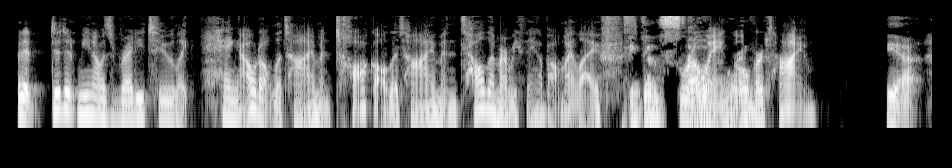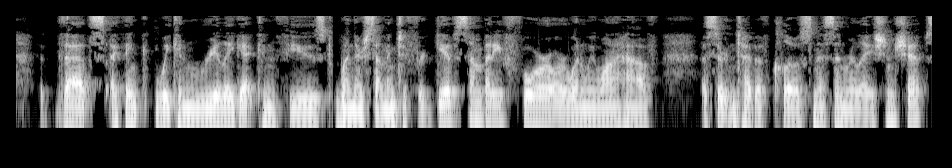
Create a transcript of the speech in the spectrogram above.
but it didn't mean I was ready to like hang out all the time and talk all the time and tell them everything about my life. I think It's been that's so growing important. over time. Yeah, that's, I think we can really get confused when there's something to forgive somebody for or when we want to have a certain type of closeness in relationships.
